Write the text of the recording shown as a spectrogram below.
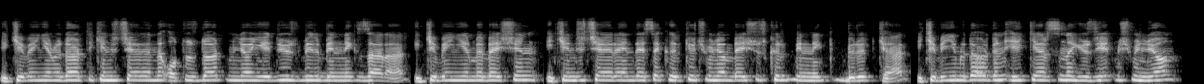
2024 ikinci çeyreğinde 34 milyon 701 binlik zarar. 2025'in ikinci çeyreğinde ise 43 milyon 540 binlik brüt kar. 2024'ün ilk yarısında 170 milyon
